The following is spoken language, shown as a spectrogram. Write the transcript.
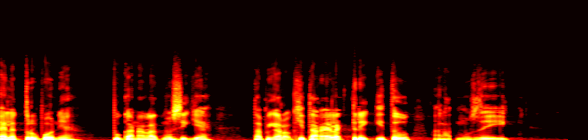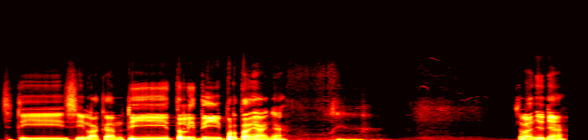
elektropon ya, bukan alat musik ya. Tapi kalau gitar elektrik itu alat musik. Jadi silakan diteliti pertanyaannya. Selanjutnya,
